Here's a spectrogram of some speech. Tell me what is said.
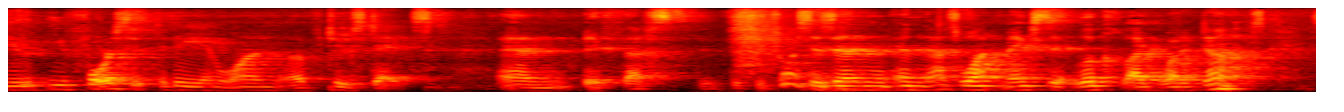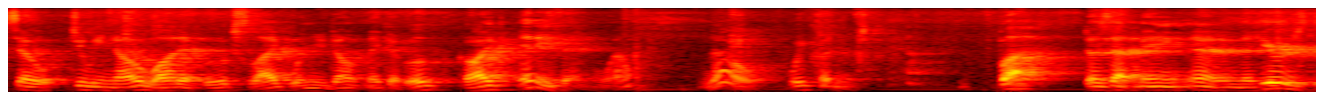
you, you force it to be in one of two states. And if that's the, the two choices, and, and that's what makes it look like what it does. So, do we know what it looks like when you don't make it look like anything? Well, no, we couldn't. But does that mean, and here's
